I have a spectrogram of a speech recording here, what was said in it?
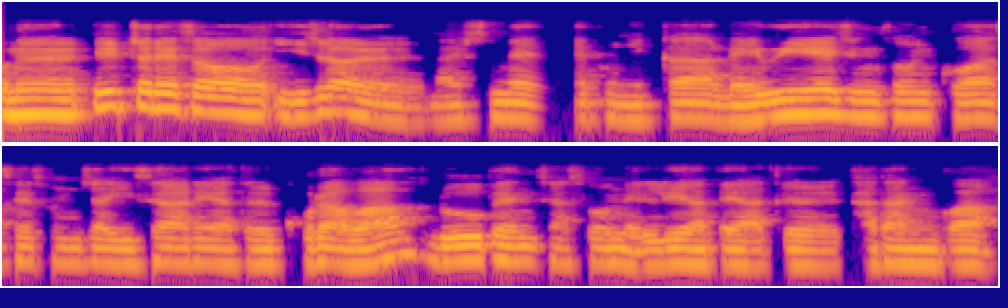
오늘 1절에서 2절 말씀해 보니까 레위의 증손 고핫의 손자 이스라엘의 아들 고라와 루벤 자손 엘리압의 아들 다단과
